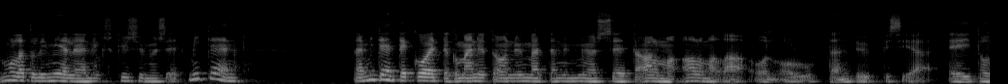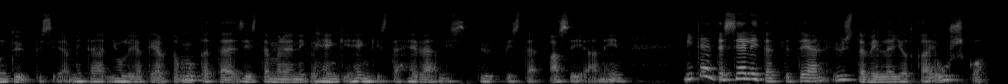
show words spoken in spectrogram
mulla tuli mieleen yksi kysymys, että miten, tai miten te koette, kun mä nyt olen ymmärtänyt myös se, että Alma, Almalla on ollut tämän tyyppisiä, ei ton tyyppisiä, mitä Julia kertoi, mm. mutta että siis tämmöinen niin henki, henkistä heräämistyyppistä asiaa, niin Miten te selitätte teidän ystäville, jotka ei usko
